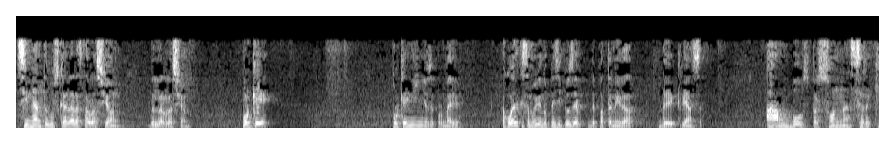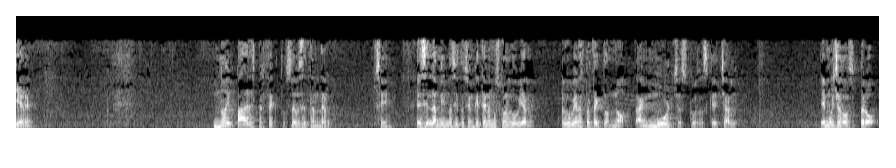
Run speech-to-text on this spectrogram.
sin antes buscar la restauración de la relación. ¿Por qué? Porque hay niños de por medio. Acuérdense que estamos viendo principios de paternidad, de crianza. Ambos personas se requieren. No hay padres perfectos, debes entenderlo. Sí. Es la misma situación que tenemos con el gobierno. ¿El gobierno es perfecto? No. Hay muchas cosas que echarle. Hay muchas cosas, pero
